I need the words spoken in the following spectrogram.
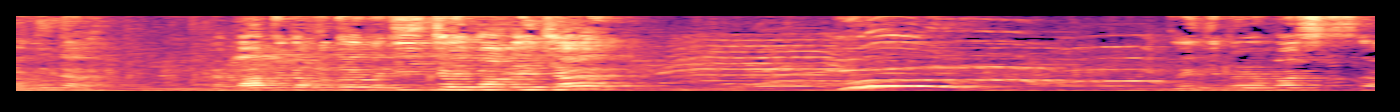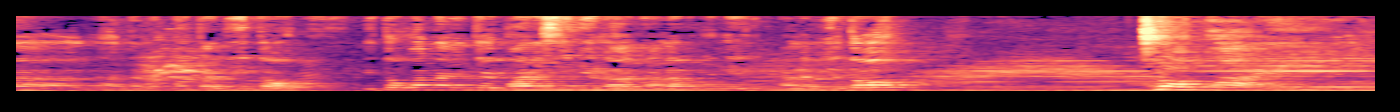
dumating na. Napatid ako doon. Nag-enjoy ba kayo dyan? Woo! Thank you very much sa lahat na nagpunta dito. Ito ko na ito para sa inyo lahat. Alam, alam nyo to? Chopay! Chopay!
